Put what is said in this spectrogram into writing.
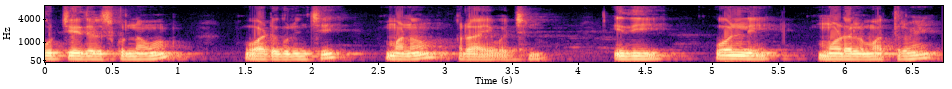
పూర్తి చేయదలుచుకున్నామో. వాటి గురించి మనం రాయవచ్చును. ఇది ఓన్లీ మోడల్ మాత్రమే.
